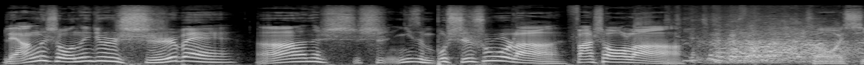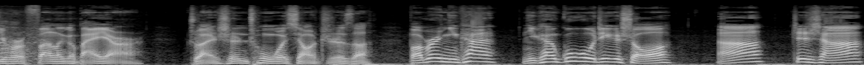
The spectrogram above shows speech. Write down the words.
两个手那就是十呗啊，那十十你怎么不识数了？发烧了？说完我媳妇翻了个白眼儿，转身冲我小侄子，宝贝儿，你看，你看姑姑这个手啊，这是啥？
